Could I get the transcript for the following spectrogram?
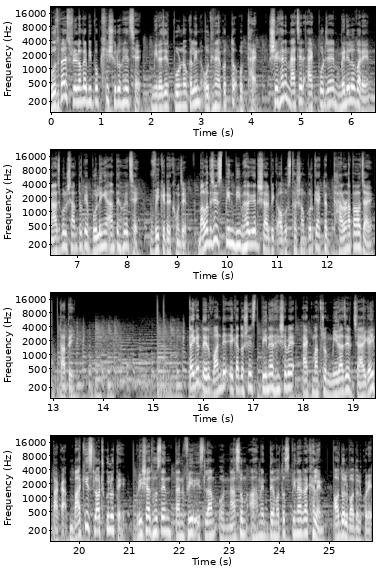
বুধবার শ্রীলঙ্কার বিপক্ষে শুরু হয়েছে মিরাজের পূর্ণকালীন অধিনায়কত্ব অধ্যায়। সেখানে ম্যাচের এক পর্যায়ে মিডল ওভারে নাজবুল শান্তকে বোলিংয়ে আনতে হয়েছে উইকেটের খোঁজে। বাংলাদেশের স্পিন বিভাগের সার্বিক অবস্থা সম্পর্কে একটা ধারণা পাওয়া যায় তাতেই। টাইগারদের ওয়ানডে একাদশে স্পিনার হিসেবে একমাত্র মিরাজের জায়গাই পাকা। বাকি স্লটগুলোতে রিশাদ হোসেন, তানভীর ইসলাম ও নাসুম আহমেদদের মতো স্পিনাররা খেলেন অদল বদল করে।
